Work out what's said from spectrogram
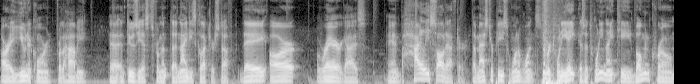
are a unicorn for the hobby uh, enthusiasts from the, the 90s collector stuff. They are rare, guys, and highly sought after. The masterpiece, one of ones. Number 28 is a 2019 Bowman Chrome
